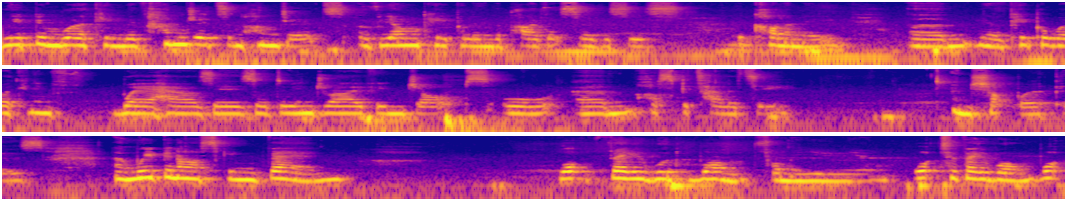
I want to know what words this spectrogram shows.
we've been working with hundreds and hundreds of young people in the private services economy. Um, you know, people working in warehouses or doing driving jobs or um, hospitality and shop workers, and we've been asking them what they would want from a union. What do they want? What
